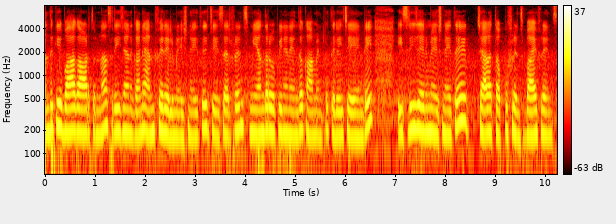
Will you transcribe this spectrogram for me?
అందుకే బాగా ఆడుతున్న శ్రీజాన్ కానీ అన్ఫేర్ ఎలిమినేషన్ అయితే చేశారు ఫ్రెండ్స్. మీ అందరి ఒపీనియన్ ఏందో కామెంట్లు తెలియచేయండి. ఈ శ్రీజ ఎలిమినేషన్ అయితే చాలా తప్పు ఫ్రెండ్స్. బాయ్ ఫ్రెండ్స్.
